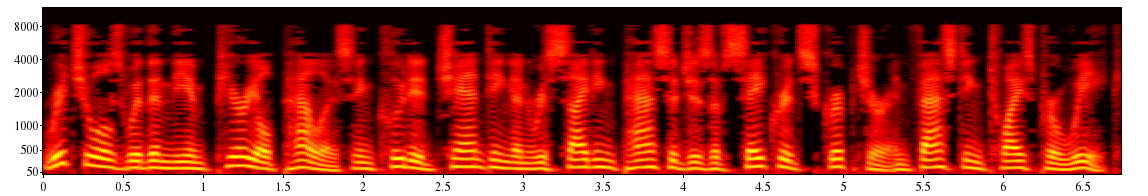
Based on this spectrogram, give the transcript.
Rituals within the imperial palace included chanting and reciting passages of sacred scripture and fasting twice per week.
